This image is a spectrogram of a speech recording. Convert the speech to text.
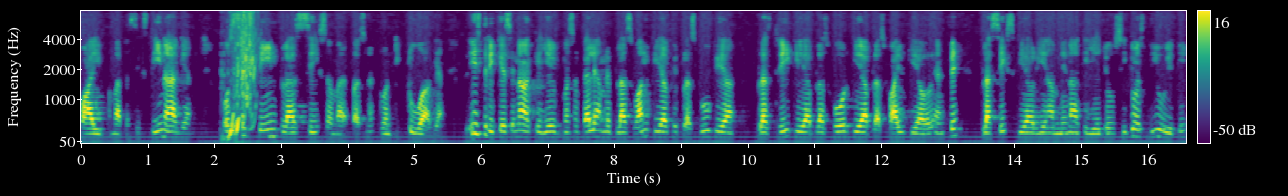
फाइव हमारे पास सिक्सटीन आ गया। और सिक्सटीन प्लस सिक्स हमारे पास ना ट्वेंटी टू आ गया। तो इस तरीके से ना कि ये मतलब पहले हमने प्लस वन किया, फिर प्लस टू किया प्लस थ्री किया प्लस फोर किया प्लस फाइव किया और एंड पे प्लस सिक्स किया। और ये हमने ना कि ये जो सीक्वेंस दी हुई थी,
